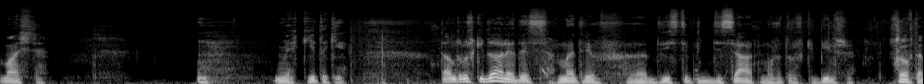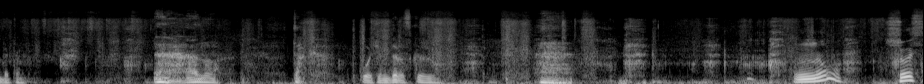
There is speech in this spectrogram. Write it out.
бачите. М'які такі. Там трошки далі, десь метрів е, 250, може трошки більше. Що в тебе там? А ну. Так, потім де розкажу. Ну, щось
